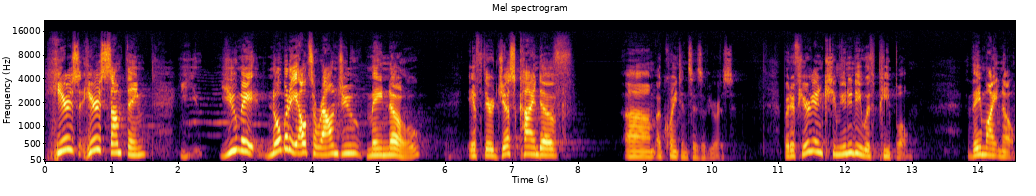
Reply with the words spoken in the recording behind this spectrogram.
Here's here's something you, you may nobody else around you may know if they're just kind of um, acquaintances of yours. But if you're in community with people, they might know.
